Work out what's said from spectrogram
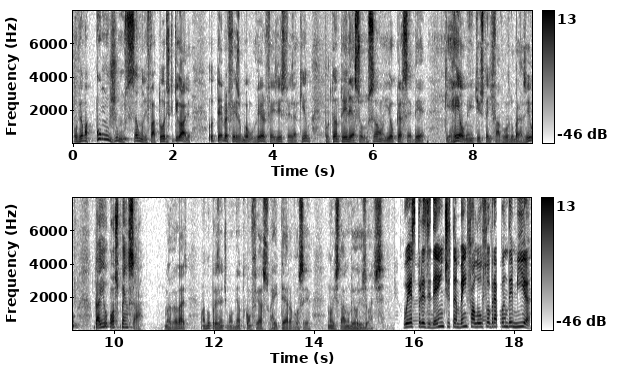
houver uma conjunção de fatores que diga, olha, o Temer fez um bom governo, fez isso, fez aquilo, portanto ele é a solução e eu perceber que realmente isso está em favor do Brasil, daí eu posso pensar, não é verdade? Mas no presente momento, confesso, reitero a você, não está no meu horizonte. O ex-presidente também falou sobre a pandemia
